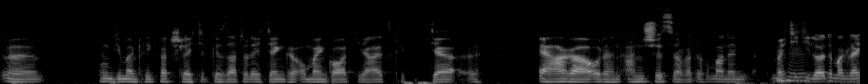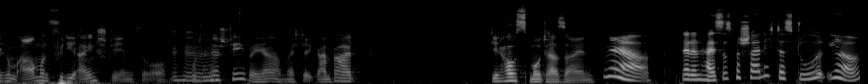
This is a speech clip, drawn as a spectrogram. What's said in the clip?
Äh, irgendjemand kriegt was Schlechtes gesagt oder ich denke, oh mein Gott, ja, jetzt kriegt der äh, Ärger oder einen Anschiss oder was auch immer, dann möchte ich Mhm. die Leute mal gleich umarmen und für die einstehen, so. Mhm. Unter der Stäbe, ja, möchte ich einfach halt die Hausmutter sein. Ja. Na, dann heißt es wahrscheinlich, dass du, ja,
